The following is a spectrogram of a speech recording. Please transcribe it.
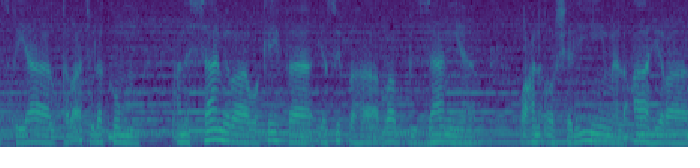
حزقيال قرأت لكم عن السامرة وكيف يصفها الرب الزانية وعن أورشليم العاهرة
